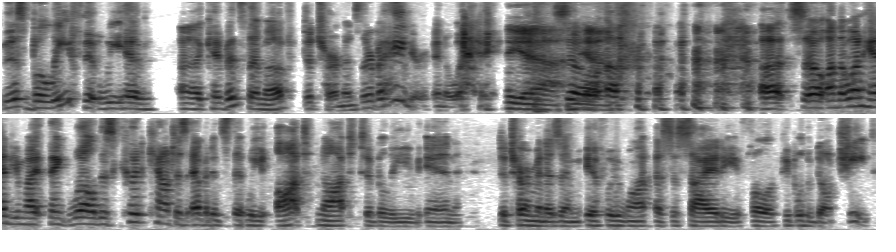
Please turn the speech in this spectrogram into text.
this belief that we have uh, convince them of determines their behavior in a way. Yeah. so, yeah. Uh, uh, so on the one hand, you might think, well, this could count as evidence that we ought not to believe in determinism if we want a society full of people who don't cheat.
